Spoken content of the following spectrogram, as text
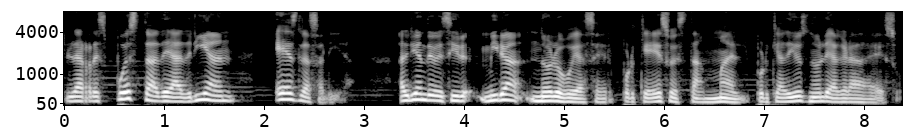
la respuesta de Adrián es la salida. Adrián debe decir, mira, no lo voy a hacer porque eso está mal, porque a Dios no le agrada eso.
